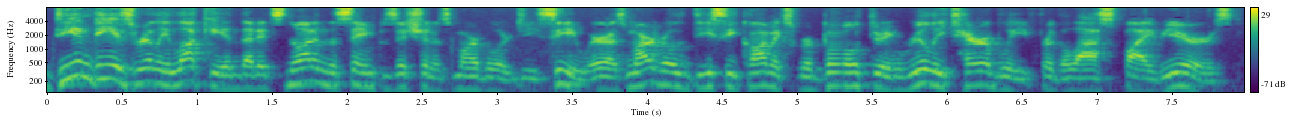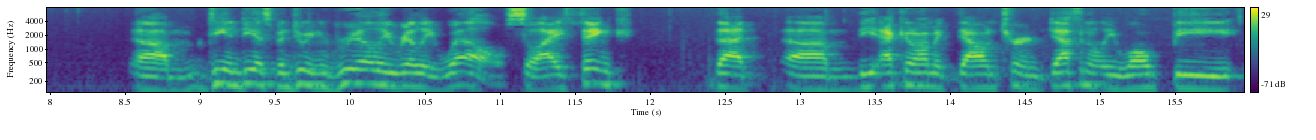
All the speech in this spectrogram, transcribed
D and D is really lucky in that it's not in the same position as Marvel or DC. Whereas Marvel and DC Comics were both doing really terribly for the last five years. Um, D and D has been doing really, really well. So I think that um, the economic downturn definitely won't be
